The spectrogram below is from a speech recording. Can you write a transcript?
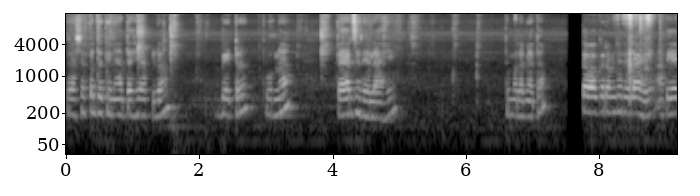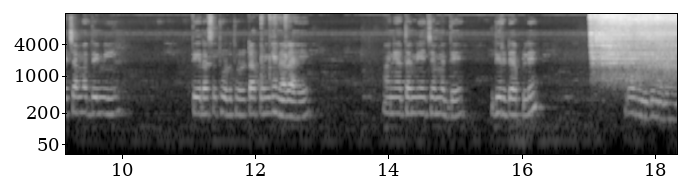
तर अशा पद्धतीने आता हे आपलं बेटर पूर्ण तयार झालेलं आहे. तुम्हाला मी आता तवा गरम झालेला आहे. आता याच्यामध्ये मी तेल असं थोडं थोडं टाकून घेणार आहे. आणि आता मी याच्यामध्ये धिरडे आपले घालून घेणार आहे.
